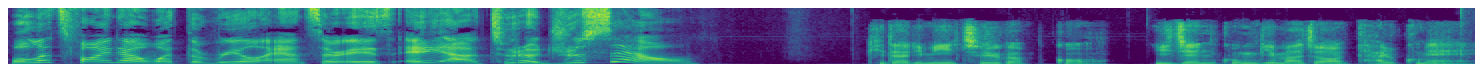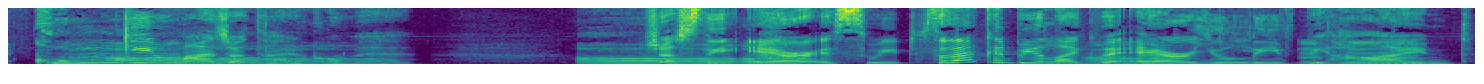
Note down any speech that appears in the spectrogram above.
Well, let's find out what the real answer is. 에야, 들어주세요. 기다림이 즐겁고 이젠 공기마저 달콤해. 공기마저 달콤해. Oh. Just the air is sweet. So that could be like the air you leave behind.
